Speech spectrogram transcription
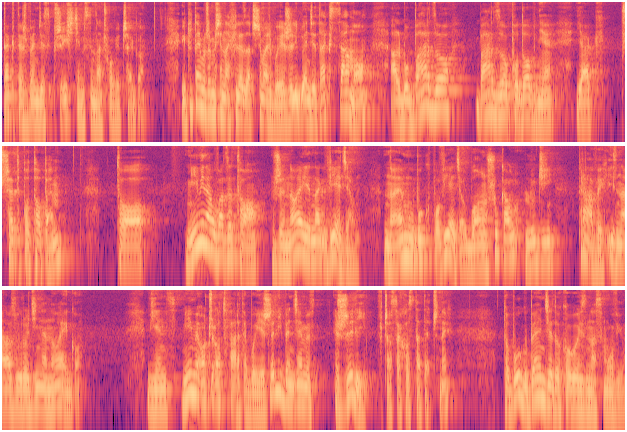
Tak też będzie z przyjściem Syna Człowieczego. I tutaj możemy się na chwilę zatrzymać, bo jeżeli będzie tak samo, albo bardzo, bardzo podobnie jak przed potopem, to miejmy na uwadze to, że Noe jednak wiedział. Noemu Bóg powiedział, bo on szukał ludzi prawych i znalazł rodzinę Noego. Więc miejmy oczy otwarte, bo jeżeli będziemy żyli w czasach ostatecznych, to Bóg będzie do kogoś z nas mówił.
